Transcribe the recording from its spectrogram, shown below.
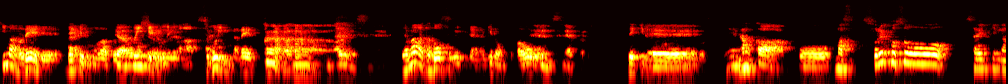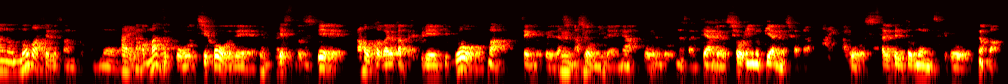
今の例で出てるものだと、福井県の上がすごいんだねとうん、か、あるんです山形どうするみたいな議論とかをね。出るんですね、やっぱり。できるですね。なんか、こう、まあ、それこそ、最近のあの、ノバセルさんとかも、はいなんかまずこう、地方でうんテストして、効果が良かったクリエイティブを、まあ、全国で出しましょうみたいな、こう皆さん提案というか、商品の PR の仕方はいをされてると思うんですけど、なんか、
